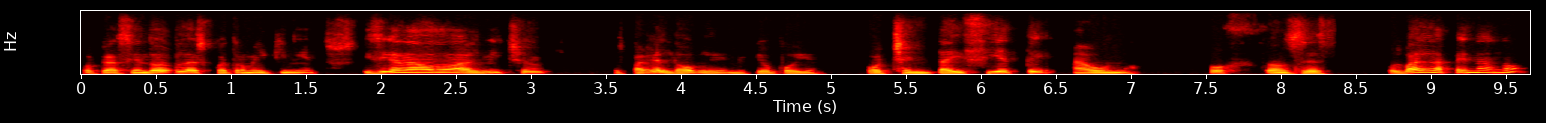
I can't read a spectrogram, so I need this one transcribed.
porque a 100 dólares, 4.500. Y si gana al Mitchell, pues paga el doble, mi querido pollo, 87 a 1. Uf. Entonces, pues vale la pena, ¿no?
